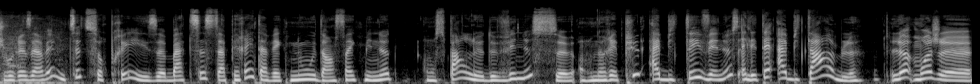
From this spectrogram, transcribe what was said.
Je vous réservais une petite surprise. Baptiste Sapira est avec nous dans cinq minutes on se parle de Vénus. On aurait pu habiter Vénus. Elle était habitable. Là, moi, je,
